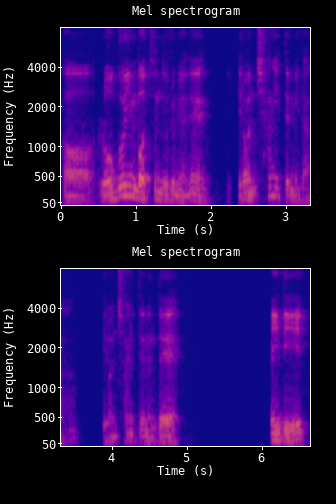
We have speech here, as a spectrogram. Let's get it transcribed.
어, 로그인 버튼 누르면은 이런 창이 뜹니다. 이런 창이 뜨는데 아이디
